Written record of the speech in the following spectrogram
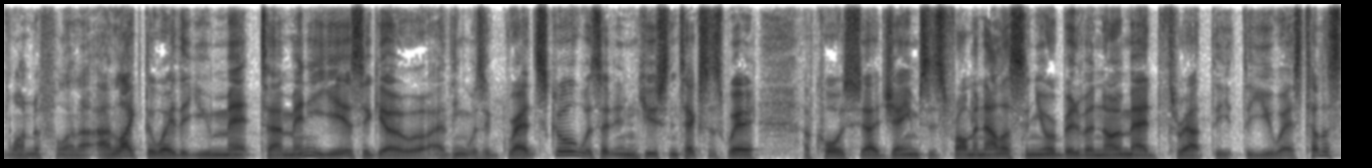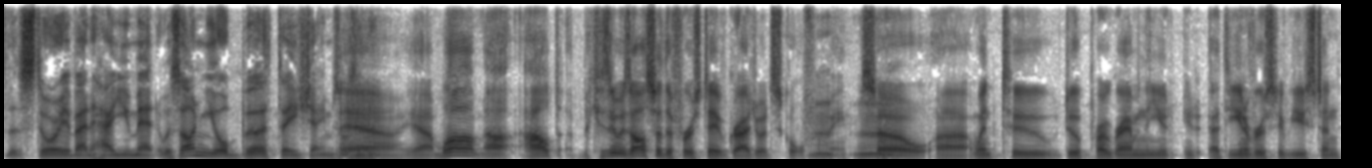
Wonderful. And I, I like the way that you met uh, many years ago. I think it was a grad school. Was it in Houston, Texas, where, of course, uh, James is from? And Alison, you're a bit of a nomad throughout the, the U.S. Tell us the story about how you met. It was on your birthday, James, wasn't it? Yeah, yeah. Well, uh, I'll because it was also the first day of graduate school for me. So uh, I went to do a program in the at the University of Houston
